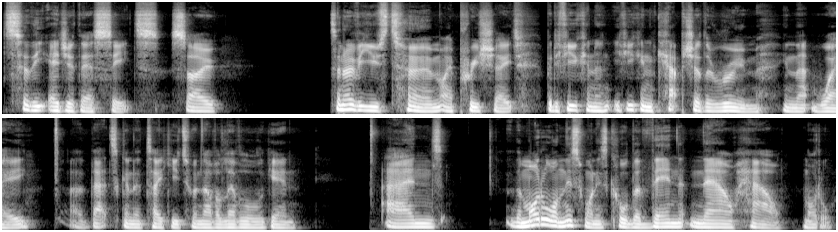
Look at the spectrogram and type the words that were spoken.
to the edge of their seats. So it's an overused term, I appreciate, but if you can if you can capture the room in that way, uh, that's going to take you to another level again. And the model on this one is called the then now how model.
